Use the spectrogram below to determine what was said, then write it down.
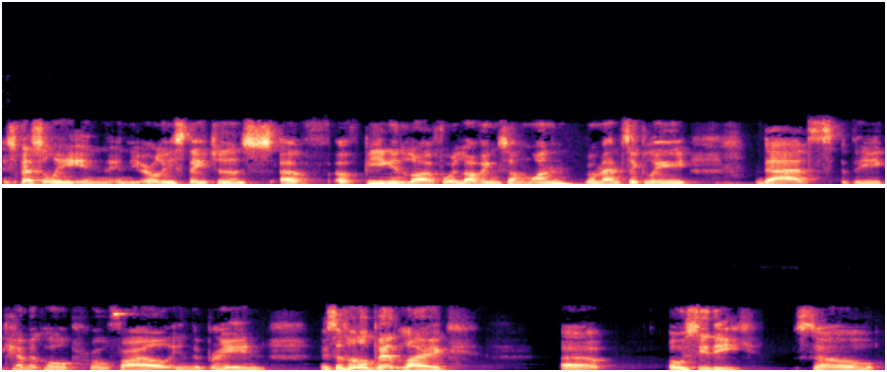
especially in, in the early stages of, of being in love or loving someone romantically, that the chemical profile in the brain is a little bit like uh, OCD. So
